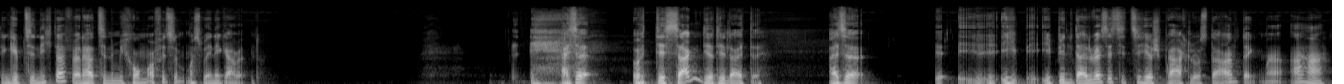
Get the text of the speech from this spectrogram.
den gibt sie nicht auf, weil da hat sie nämlich Homeoffice und muss wenig arbeiten. Also, und das sagen dir die Leute. Also, ich, ich, bin teilweise sitze hier sprachlos da und denke mir, aha,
